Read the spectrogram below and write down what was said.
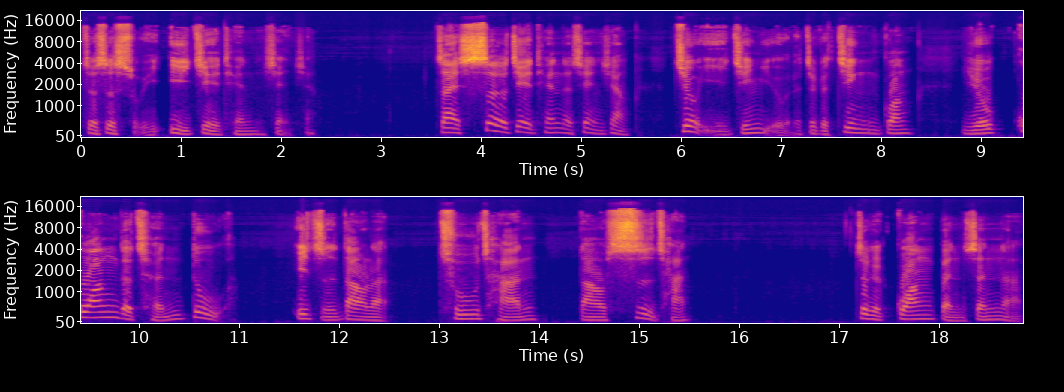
这是属于欲界天的现象。在色界天的现象就已经有了这个净光。由光的程度，一直到了初禅到四禅，这个光本身呢，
